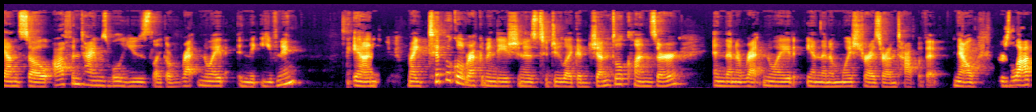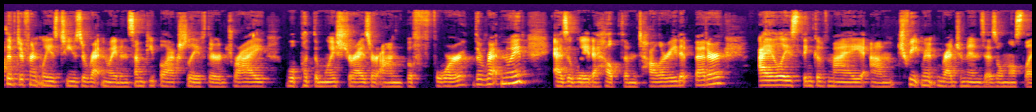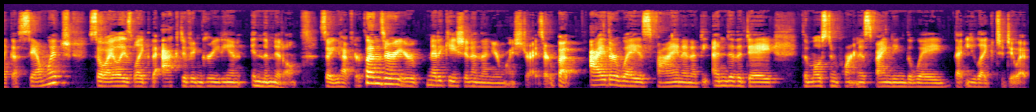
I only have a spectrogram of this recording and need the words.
And so oftentimes we'll use like a retinoid in the evening. And my typical recommendation is to do like a gentle cleanser and then a retinoid and then a moisturizer on top of it. Now, there's lots of different ways to use a retinoid, and some people actually, if they're dry, will put the moisturizer on before the retinoid as a way to help them tolerate it better. I always think of my um, treatment regimens as almost like a sandwich. So I always like the active ingredient in the middle. So you have your cleanser, your medication, and then your moisturizer. But either way is fine. And at the end of the day, the most important is finding the way that you like to do it.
